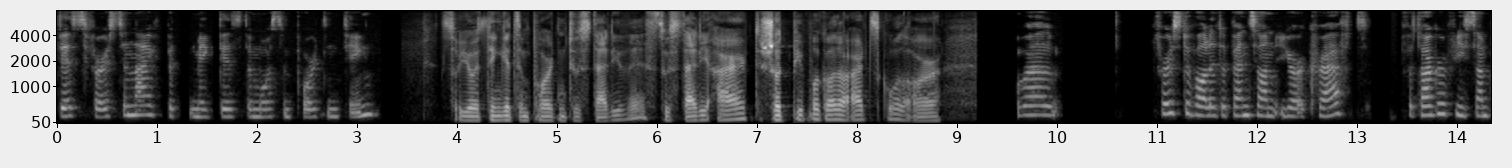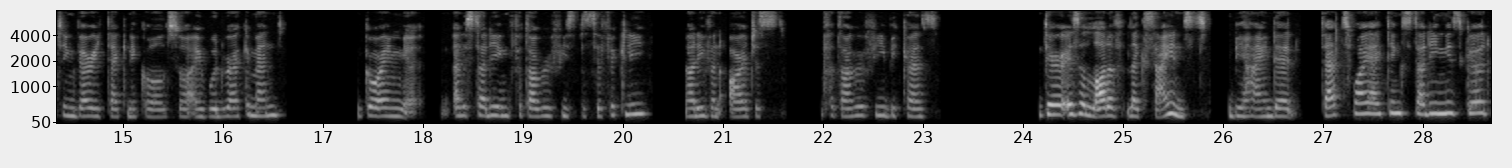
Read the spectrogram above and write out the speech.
this first in life, but make this the most important thing. So you think it's important to study this, to study art? Should people go to art school or Well, first of all, it depends on your craft. Photography is something very technical, so I would recommend going uh, and studying photography specifically, not even art, just photography, because there is a lot of like science behind it. That's why I think studying is good,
